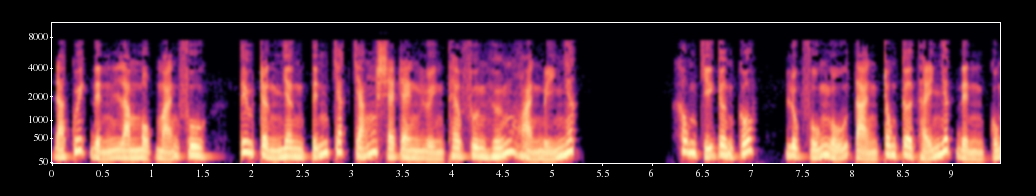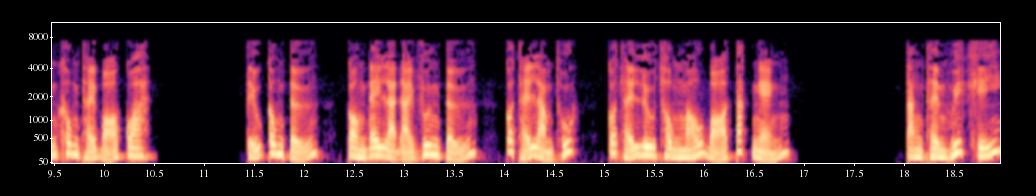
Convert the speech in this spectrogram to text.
Đã quyết định làm một mãn phu, Tiêu Trần Nhân tính chắc chắn sẽ rèn luyện theo phương hướng hoàn mỹ nhất. Không chỉ gân cốt, lục phủ ngũ tạng trong cơ thể nhất định cũng không thể bỏ qua. Tiểu công tử, còn đây là đại vương tử, có thể làm thuốc, có thể lưu thông máu bỏ tắc nghẽn. Tăng thêm huyết khí.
